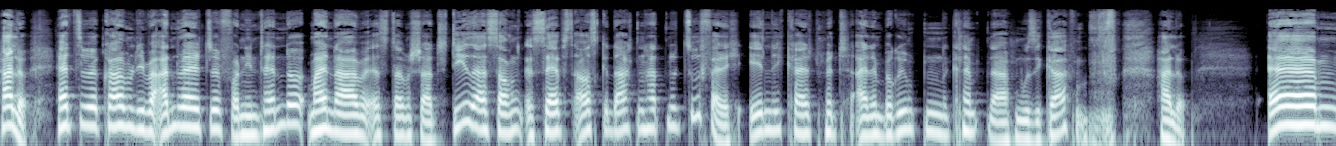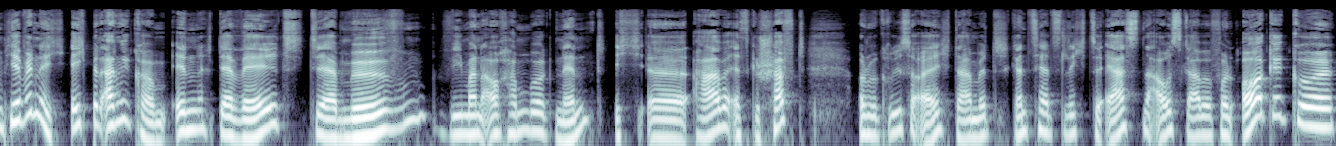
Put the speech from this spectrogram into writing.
Hallo, herzlich willkommen, liebe Anwälte von Nintendo. Mein Name ist Damstadt. Dieser Song ist selbst ausgedacht und hat nur zufällig Ähnlichkeit mit einem berühmten Klempner-Musiker. Hallo. Ähm, hier bin ich. Ich bin angekommen in der Welt der Möwen, wie man auch Hamburg nennt. Ich äh, habe es geschafft und begrüße euch damit ganz herzlich zur ersten Ausgabe von Okay Cool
